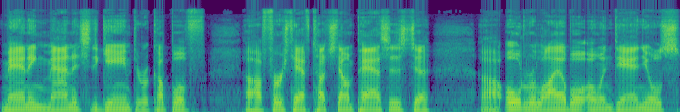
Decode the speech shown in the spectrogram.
Manning managed the game through a couple of uh, first half touchdown passes to uh, old reliable Owen Daniels,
